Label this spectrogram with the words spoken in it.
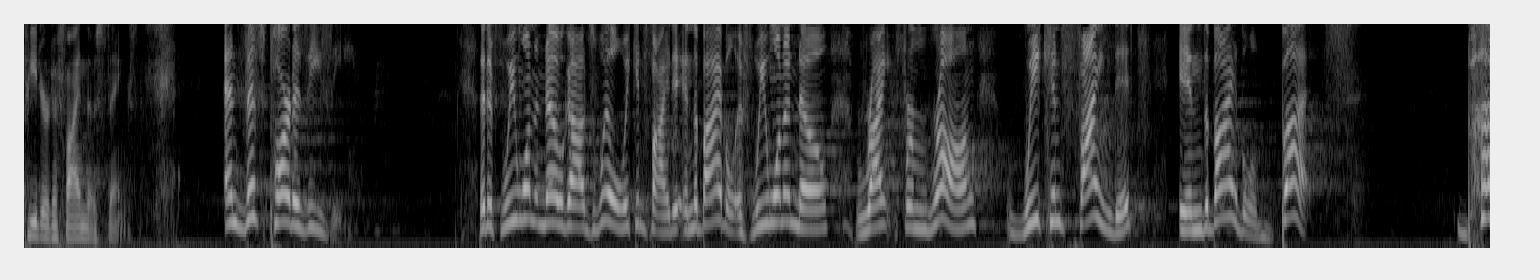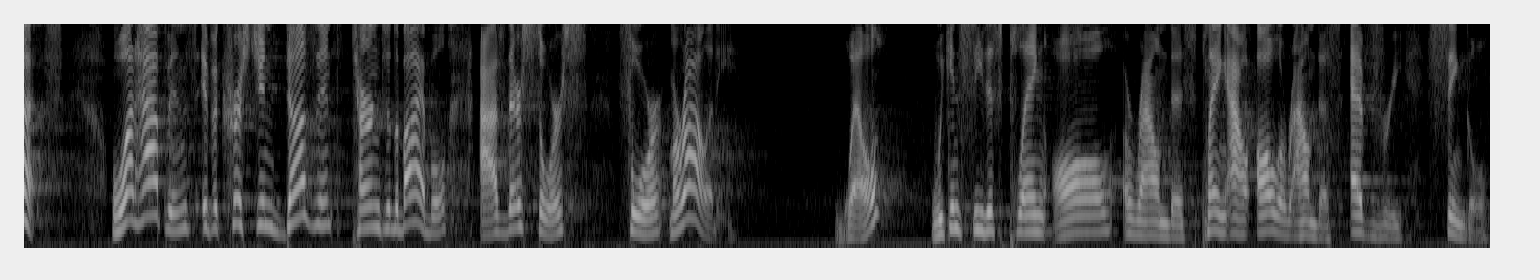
Peter to find those things. And this part is easy. That if we want to know God's will, we can find it in the Bible. If we want to know right from wrong, we can find it in the Bible. But, but, what happens if a Christian doesn't turn to the Bible as their source for morality? Well, we can see this playing all around us, playing out all around us every single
